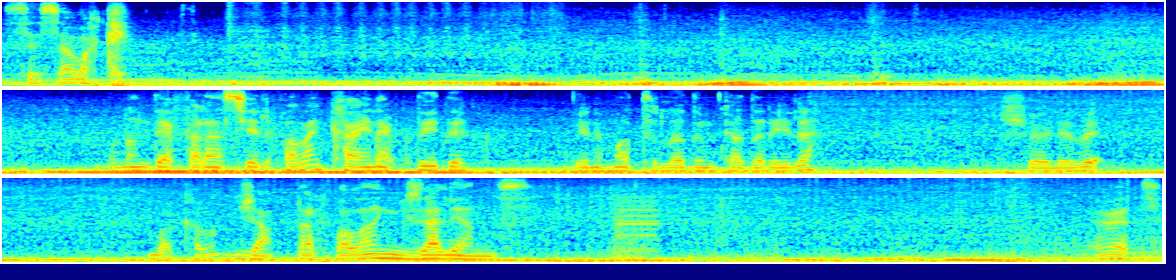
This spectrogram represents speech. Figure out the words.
Sese bak. Bunun diferansiyeli falan kaynaklıydı. Benim hatırladığım kadarıyla. Şöyle bir bakalım. Jantlar falan güzel yalnız. Evet.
